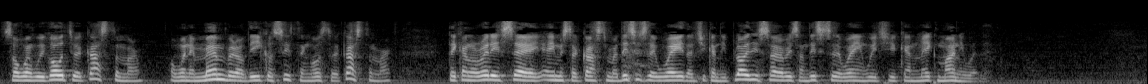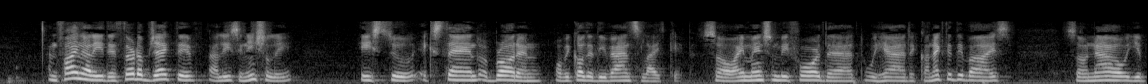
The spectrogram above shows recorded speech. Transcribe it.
So when we go to a customer, or when a member of the ecosystem goes to a customer, they can already say, hey, Mr. Customer, this is the way that you can deploy this service, and this is the way in which you can make money with it. And finally, the third objective, at least initially, is to extend or broaden what we call the light kit. So I mentioned before that we had a connected device. So now you,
